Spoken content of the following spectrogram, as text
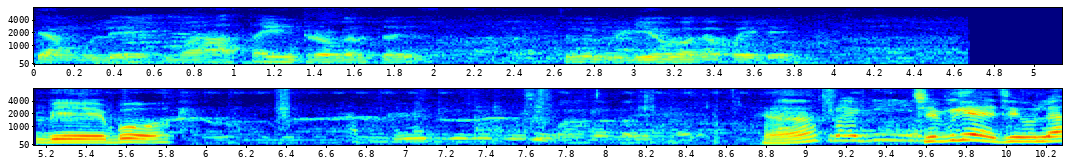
त्यामुळे मग आता इंटरव्ह्यू करतोय. तुम्ही व्हिडिओ बघा पहिले. बेबो हा? चिप घ्यायची मुला?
